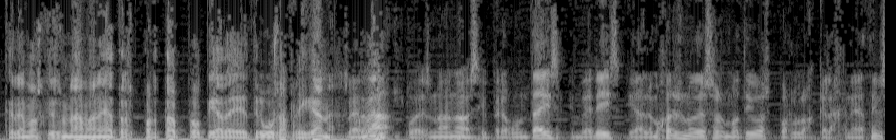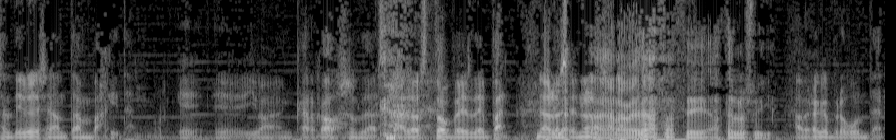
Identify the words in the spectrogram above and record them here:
creemos que es una manera de transportar propia de tribus africanas. ¿Verdad? Pues no, no, si preguntáis veréis, y a lo mejor es uno de esos motivos por los que las generaciones anteriores eran tan bajitas, porque eh, iban cargados hasta los topes de pan. No lo sé, no La, la gravedad hace, hace lo suyo. Habrá que preguntar.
